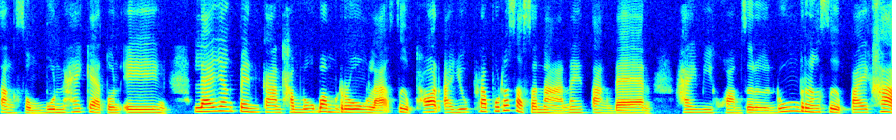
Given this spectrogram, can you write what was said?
สั่งสมบุญให้แก่ตนเอง และยังเป็นการทำนุบำรุงและสืบทอดอายุพระพุทธศาสนาในต่างแดน ให้มีความเจริญรุ่งเรืองสืบไปค่ะ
